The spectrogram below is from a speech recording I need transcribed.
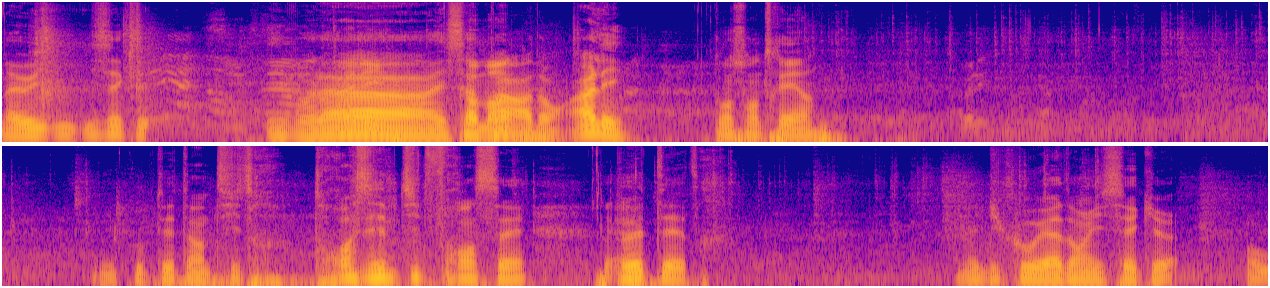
Ah oui, il, il sait que c'est. Et voilà, et ça part Adam. Allez Concentré. Hein. Du coup, peut-être un titre. Troisième titre français. peut-être. Mais du coup, Adam, il sait que. Oh,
